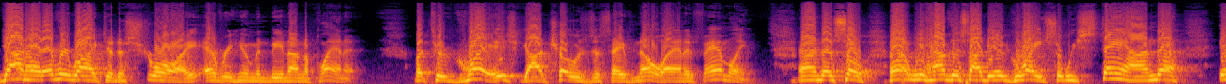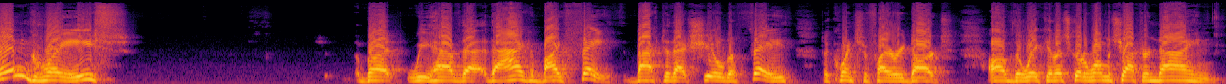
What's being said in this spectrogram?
God had every right to destroy every human being on the planet. But through grace, God chose to save Noah and his family. And uh, so uh, we have this idea of grace. So we stand in grace, but we have that the act by faith, back to that shield of faith to quench the fiery darts of the wicked. Let's go to Romans chapter 9.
